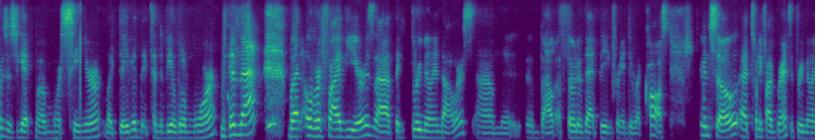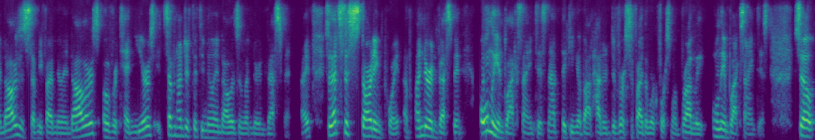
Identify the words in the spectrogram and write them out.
As you get uh, more senior, like David, they tend to be a little more than that. But over five years, uh, I think $3 million, um, about a third of that being for indirect costs. And so at 25 grants at $3 million is $75 million. Over 10 years, it's $750 million of underinvestment, right? So that's the starting point of underinvestment only in Black scientists, not thinking about how to diversify the workforce more broadly broadly, only in Black scientists. So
